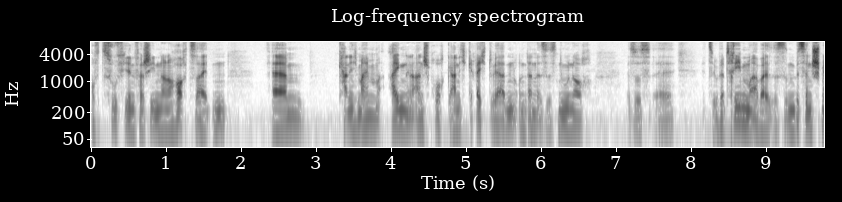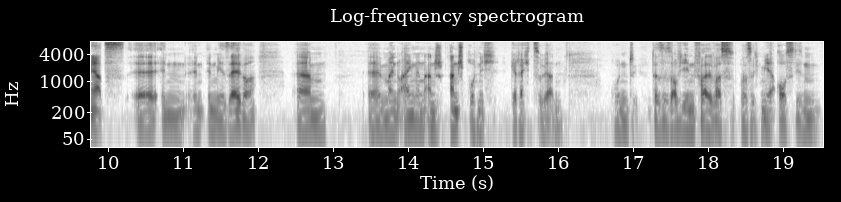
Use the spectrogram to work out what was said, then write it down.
auf zu vielen verschiedenen Hochzeiten ähm, kann ich meinem eigenen Anspruch gar nicht gerecht werden. Und dann ist es nur noch, es ist äh, jetzt übertrieben, aber es ist ein bisschen Schmerz äh, in, in, in, mir selber, ähm, äh, meinem eigenen Anspruch nicht gerecht zu werden. Und das ist auf jeden Fall was, was ich mir aus diesem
